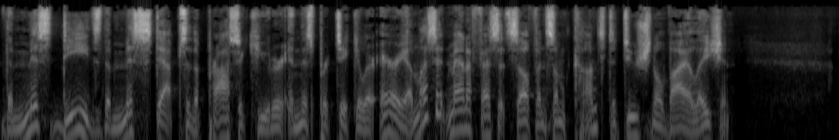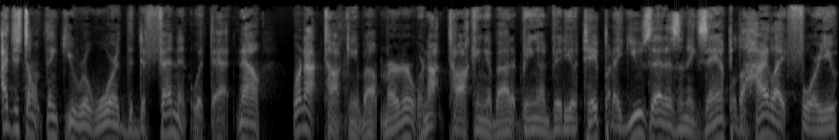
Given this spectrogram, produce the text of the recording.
the misdeeds, the missteps of the prosecutor in this particular area unless it manifests itself in some constitutional violation. I just don't think you reward the defendant with that. Now, we're not talking about murder. We're not talking about it being on videotape, but I use that as an example to highlight for you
